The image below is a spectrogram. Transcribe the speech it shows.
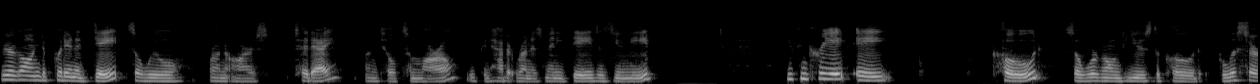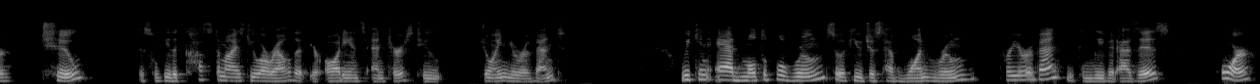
We are going to put in a date, so we will run ours today until tomorrow. You can have it run as many days as you need. You can create a code. So we're going to use the code Glisser2. This will be the customized URL that your audience enters to join your event. We can add multiple rooms. So if you just have one room for your event, you can leave it as is, or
